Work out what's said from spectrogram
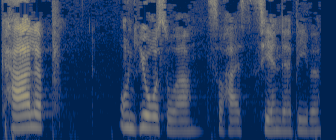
Kaleb und Josua, so heißt es hier in der Bibel.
